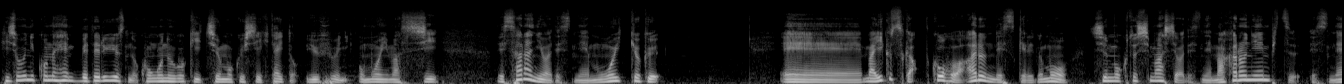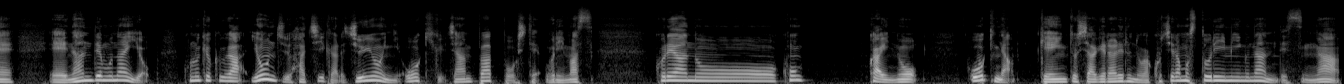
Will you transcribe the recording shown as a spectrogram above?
非常にこの辺、ベテルギウスの今後の動き、注目していきたいというふうに思いますし、でさらにはですね、もう1曲、えーまあ、いくつか候補はあるんですけれども、注目としましてはですね、マカロニ鉛筆ですね、えー、何でもないよ。この曲が48位から14位に大きくジャンプアップをしております。これあのー、今回の大きな原因として挙げられるのが、こちらもストリーミングなんですが、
